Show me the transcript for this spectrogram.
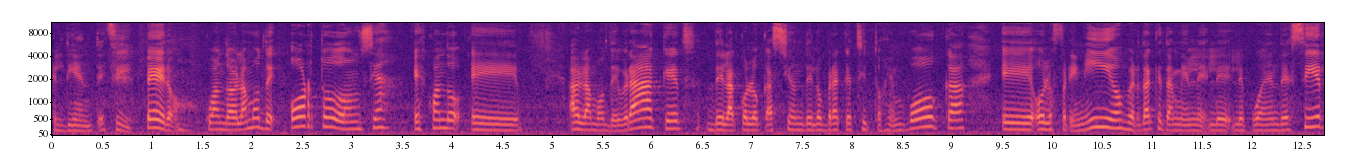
el diente. Pero cuando hablamos de ortodoncia es cuando eh, hablamos de brackets, de la colocación de los bracketcitos en boca eh, o los frenillos, ¿verdad? Que también le, le- le pueden decir.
